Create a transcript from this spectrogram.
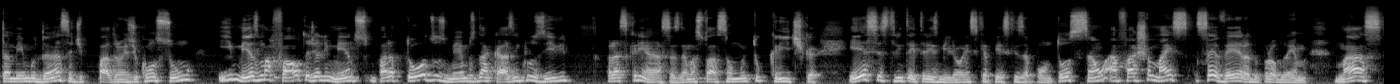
também mudança de padrões de consumo e mesmo a falta de alimentos para todos os membros da casa, inclusive para as crianças, né? uma situação muito crítica. Esses 33 milhões que a pesquisa apontou são a faixa mais severa do problema, mas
